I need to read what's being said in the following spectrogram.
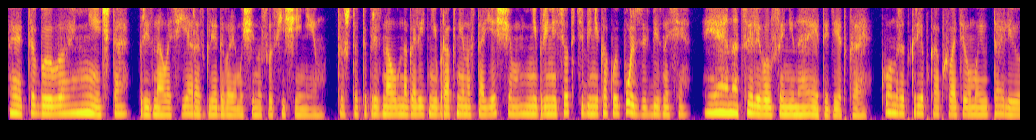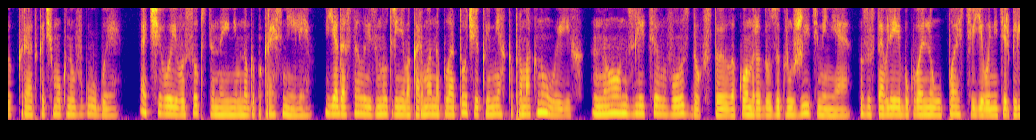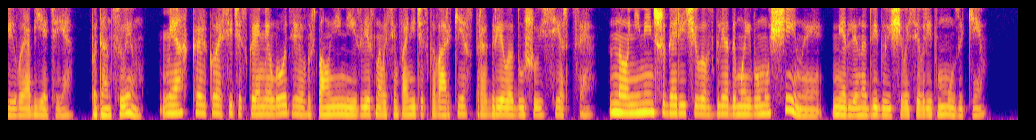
«Это было нечто», — призналась я, разглядывая мужчину с восхищением. «То, что ты признал многолетний брак не настоящим, не принесет тебе никакой пользы в бизнесе». «Я нацеливался не на это, детка». Конрад крепко обхватил мою талию, кратко чмокнув губы отчего его собственные немного покраснели. Я достала из внутреннего кармана платочек и мягко промокнула их, но он взлетел в воздух, стоило Конраду закружить меня, заставляя буквально упасть в его нетерпеливое объятия. «Потанцуем?» Мягкая классическая мелодия в исполнении известного симфонического оркестра грела душу и сердце. Но не меньше горячего взгляда моего мужчины, медленно двигающегося в ритм музыки.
